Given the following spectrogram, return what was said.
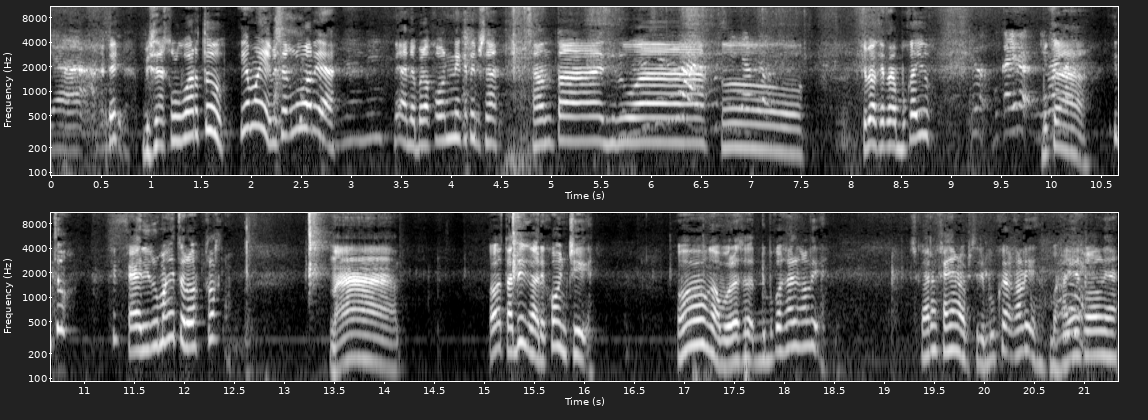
Iya. Eh, bisa keluar tuh. Ya Maya, bisa keluar ya? Ini ada balkonnya, kita bisa santai di luar. Tuh. Coba kita buka yuk. Yuk, buka yuk. Buka. Itu kayak di rumah itu loh. Klak. Nah. Oh, tadi nggak dikunci. Oh, nggak boleh dibuka sekali kali. Sekarang kayaknya nggak bisa dibuka kali. Bahaya soalnya.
